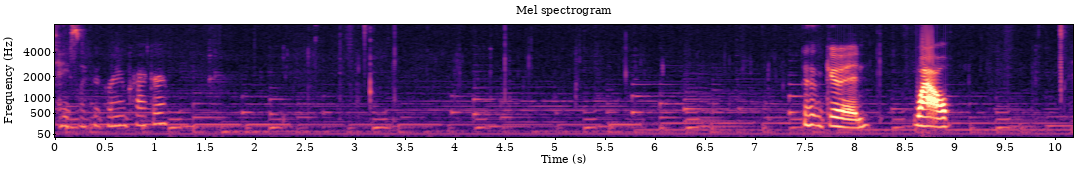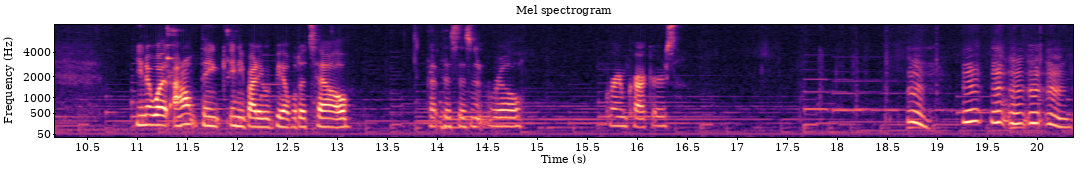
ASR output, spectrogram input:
Tastes like a graham cracker. Good. Wow. You know what? I don't think anybody would be able to tell that this isn't real graham crackers. Mmm. Mmm, mmm, mmm, mmm, mmm.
